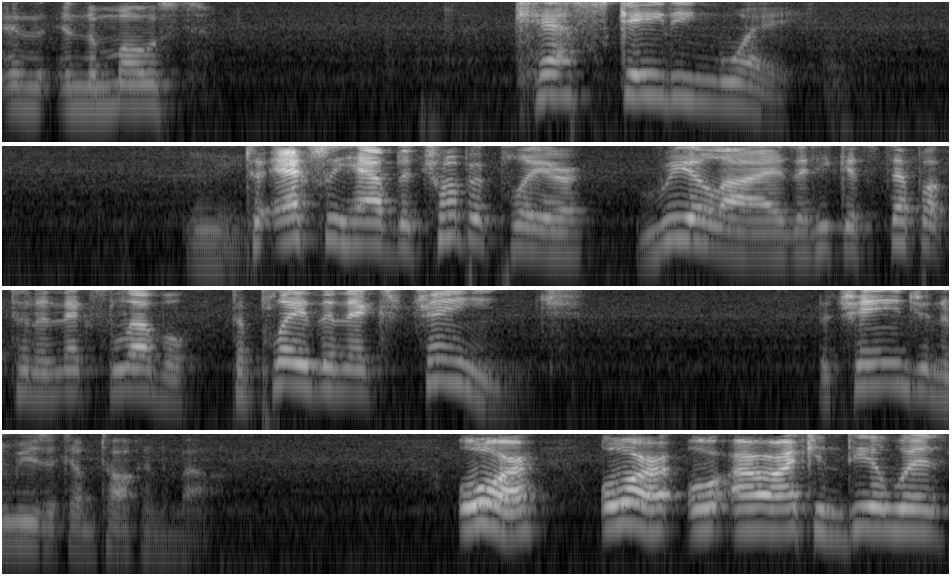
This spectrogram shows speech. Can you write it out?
in in the most cascading way, mm. to actually have the trumpet player realize that he could step up to the next level to play the next change. The change in the music I'm talking about. Or or or, or I can deal with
